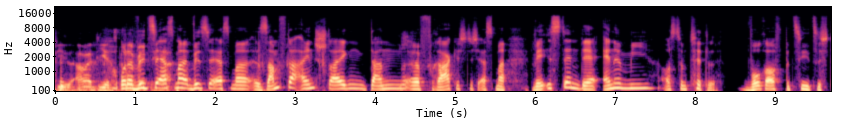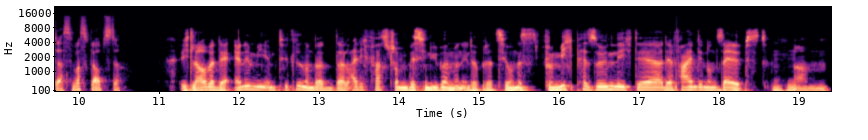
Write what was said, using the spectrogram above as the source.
viel Arbeit, die jetzt. Oder willst du erstmal, willst du erstmal äh, sanfter einsteigen? Dann äh, frage ich dich erstmal, wer ist denn der Enemy aus dem Titel? Worauf bezieht sich das? Was glaubst du? Ich glaube, der Enemy im Titel, und da, da leite ich fast schon ein bisschen über in meine Interpretation, ist für mich persönlich der, der Feind in uns selbst. Mhm. Ähm,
